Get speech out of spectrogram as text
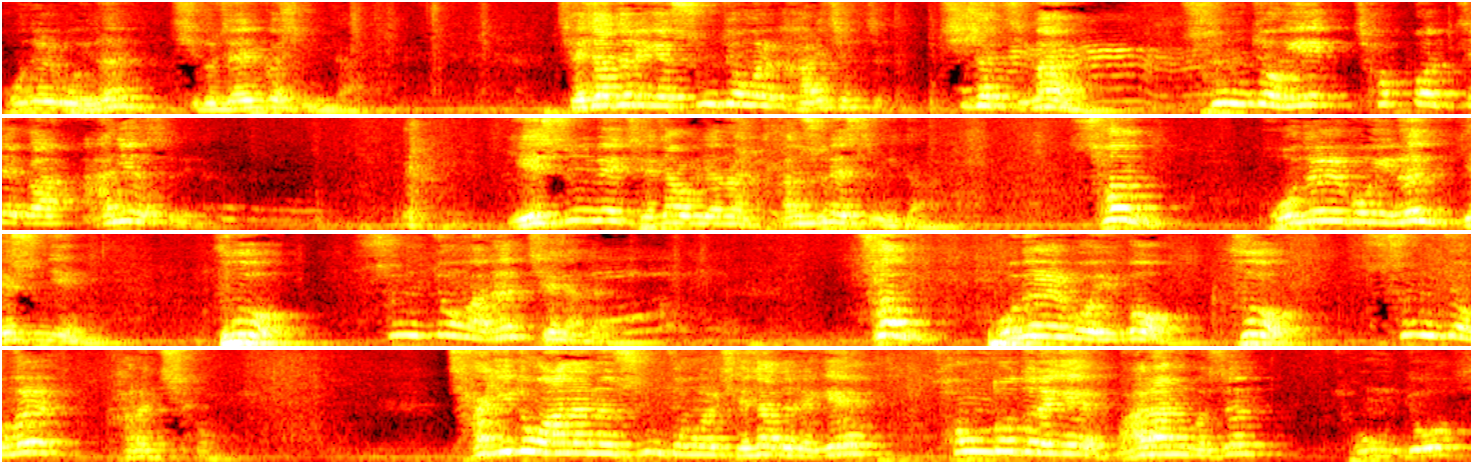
본을 보이는 지도자일 것입니다. 제자들에게 순종을 가르치셨지만 순종이 첫 번째가 아니었습니다. 예수님의 제자 훈련은 단순했습니다. 선, 본을 보이는 예수님, 후, 순종하는 제자들. 선, 본을 보이고, 후, 순종을 가르치고, 자기도 안 하는 순종을 제자들에게, 성도들에게 말하는 것은 종교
